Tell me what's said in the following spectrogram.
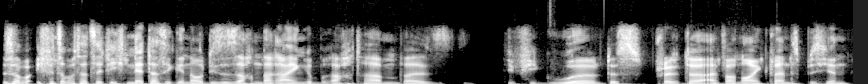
ist aber, ich finde es aber tatsächlich nett, dass sie genau diese Sachen da reingebracht haben, weil die Figur des Predator einfach noch ein kleines bisschen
